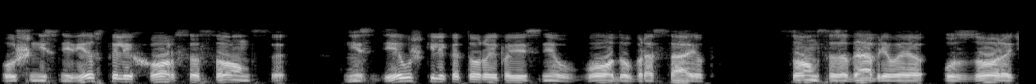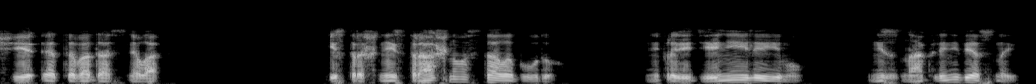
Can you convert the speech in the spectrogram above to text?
Уж не с невесты ли Хорса солнце, не с девушки ли, которые по весне в воду бросают? Солнце задабривая узорочье, эта вода сняла. И страшней страшного стало буду. Не провидение ли ему, не знак ли небесный?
